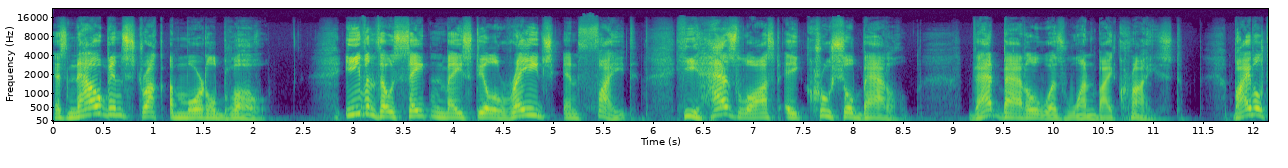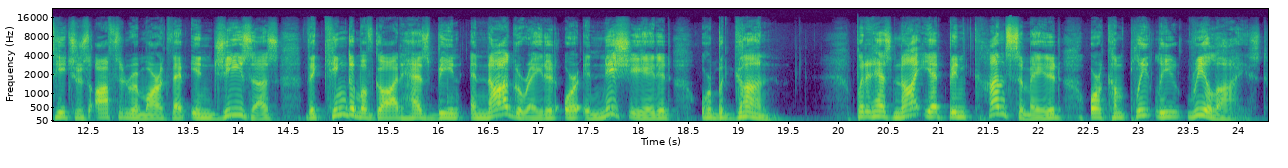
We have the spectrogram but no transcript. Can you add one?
has now been struck a mortal blow. Even though Satan may still rage and fight, he has lost a crucial battle. That battle was won by Christ. Bible teachers often remark that in Jesus, the kingdom of God has been inaugurated or initiated or begun, but it has not yet been consummated or completely realized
